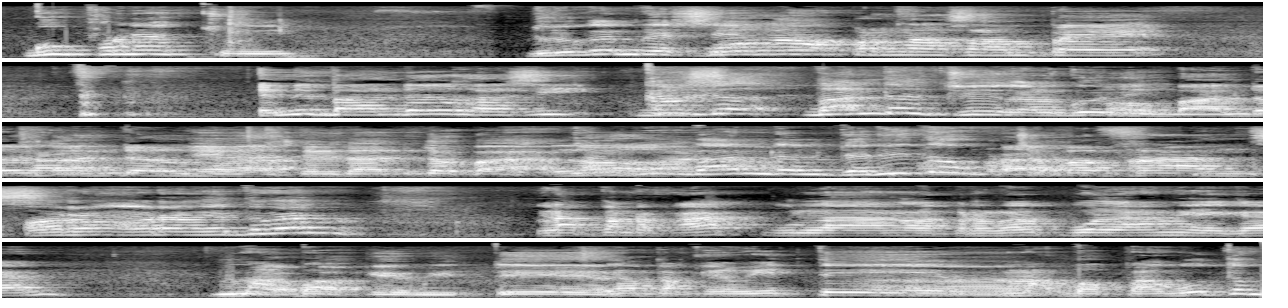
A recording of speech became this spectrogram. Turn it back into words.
Gue pernah cuy. Dulu kan Gue biasanya gak pernah sampai Ini bandel gak sih? kagak bandel cuy kalau gue Oh nih. bandel Kalau- bandel ya cerita itu coba, Kalau gue bandel, jadi tuh Coba Franz orang-orang itu kan 8 rakaat pulang, 8 rakaat pulang ya kan. nggak Mak bap- pakai witir, nggak pakai witir. Ah. Mak bapak gue tuh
